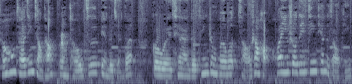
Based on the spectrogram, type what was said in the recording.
陈红财经讲堂，让投资变得简单。各位亲爱的听众朋友们，早上好，欢迎收听今天的早评。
